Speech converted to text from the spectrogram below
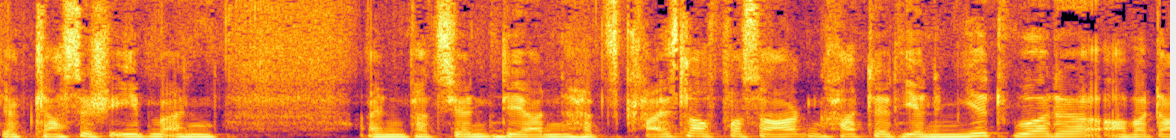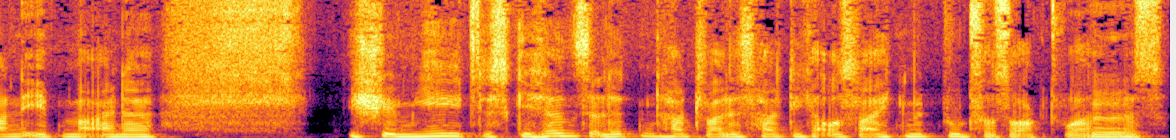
der klassisch eben ein ein Patient, der ein Herz-Kreislauf-Versagen hatte, reanimiert wurde, aber dann eben eine Ischämie des Gehirns erlitten hat, weil es halt nicht ausreichend mit Blut versorgt worden mhm. ist.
